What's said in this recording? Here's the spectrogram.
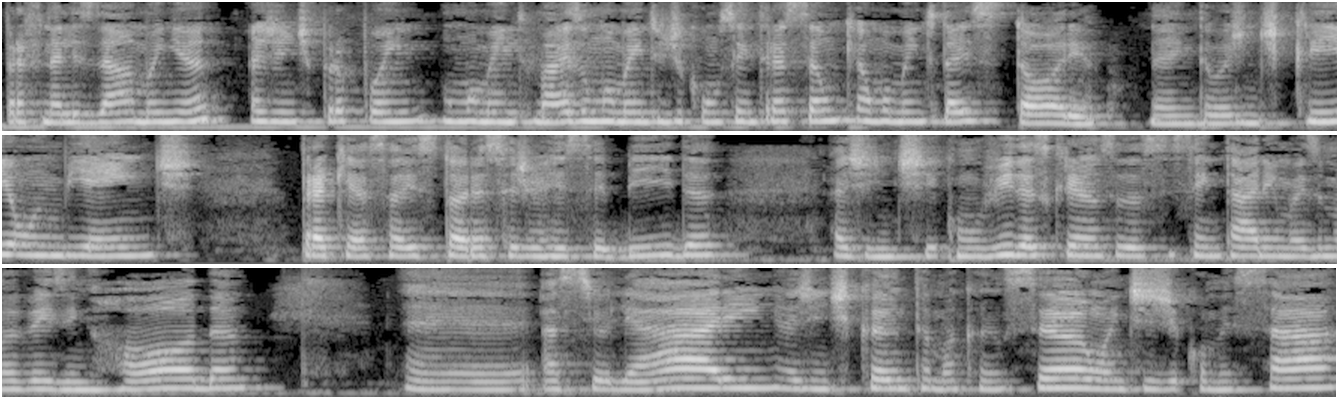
para finalizar amanhã, a gente propõe um momento mais um momento de concentração, que é o momento da história. Né? Então a gente cria um ambiente para que essa história seja recebida, a gente convida as crianças a se sentarem mais uma vez em roda, é, a se olharem, a gente canta uma canção antes de começar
